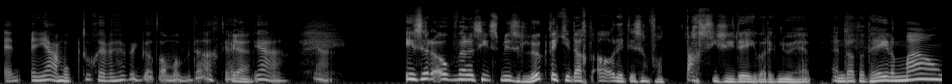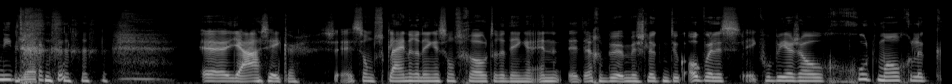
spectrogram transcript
en, en ja, moet ik toegeven, heb ik dat allemaal bedacht? Ja, Ja. ja. ja. Is er ook wel eens iets mislukt dat je dacht, oh, dit is een fantastisch idee wat ik nu heb. En dat het helemaal niet werkte? Eh, ja, zeker. Soms kleinere dingen, soms grotere dingen. En er gebeurt mislukt natuurlijk ook wel eens. Ik probeer zo goed mogelijk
